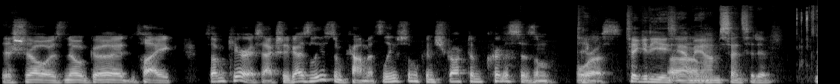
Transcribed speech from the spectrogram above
this show is no good. Like, so I'm curious. Actually, guys, leave some comments, leave some constructive criticism for us. Take it easy on me. Um, I'm sensitive.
